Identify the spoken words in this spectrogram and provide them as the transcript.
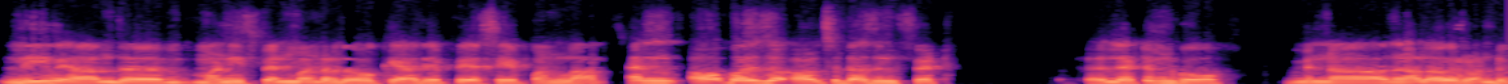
leave அந்த மணி ஸ்பெண்ட் பண்றது ஓகே அது எப்பயே சேவ் பண்ணலாம். And Auba is also doesn't fit let him go mean அதனால ஒரு ரெண்டு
